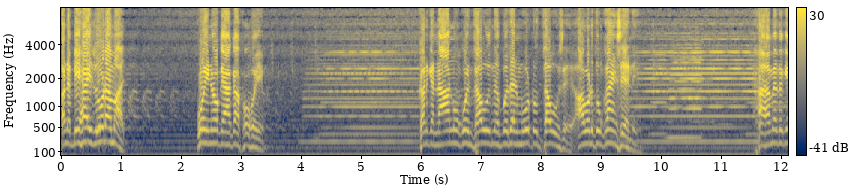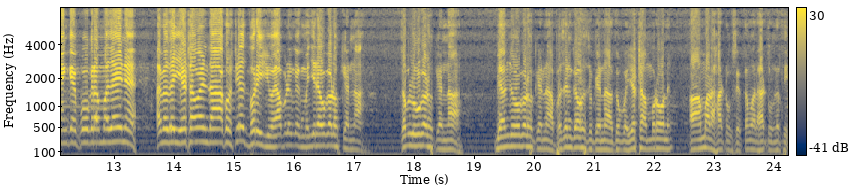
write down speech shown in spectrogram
અને બેહાય જોડામાં જ કોઈ નો કે આખા ખો હોય એમ. કારણ કે નાનું કોઈ થવું જ નથી, બધાને મોટું જ થવું છે. આવડતું કાંઈ છે નહીં. અમે તો ક્યાંક ક્યાંક પ્રોગ્રામમાં જઈને અમે તો હેઠા હોય ને તો આખો સ્ટેજ ભરી ગયો. આપણે એમ કે મંજીરા વગાડો કે ના? તબલું વગાડો કે ના? બેનજો વગાડો કે ના? ભજન ગાવો છો કે ના? તો ભાઈ હેઠા મરો ને. આ અમારા હાટું છે, તમારા હાટું નથી.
